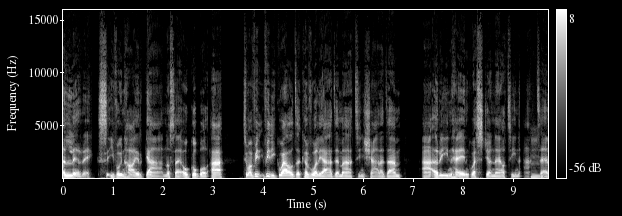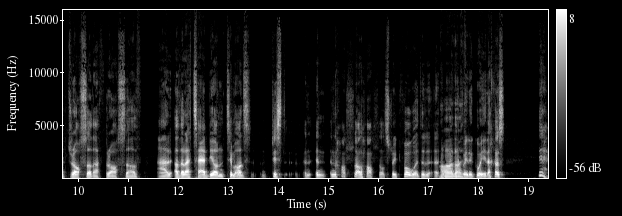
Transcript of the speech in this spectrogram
y lyrics i fwynhau'r gan, os e, o gwbl. A, ti'n ma, fi, fi wedi gweld y cyfweliadau yma ti'n siarad am, a yr un hen gwestiynau o ti'n hmm. ateb, mm. drosodd a throsodd a oedd yr atebion, ti'n modd, just yn, yn, yn, hollol, hollol straightforward yn oh, gweud y gwir. Achos, ie, yeah,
